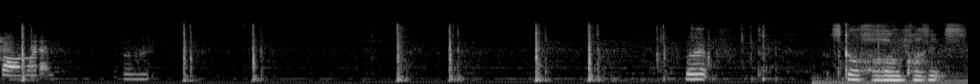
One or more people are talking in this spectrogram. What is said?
while I'm with him. right. Right, let's go home because it's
